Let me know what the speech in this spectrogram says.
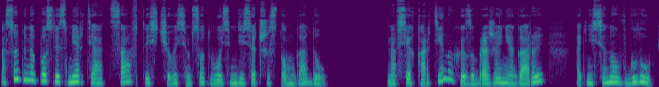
особенно после смерти отца в 1886 году. На всех картинах изображение горы отнесено вглубь.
